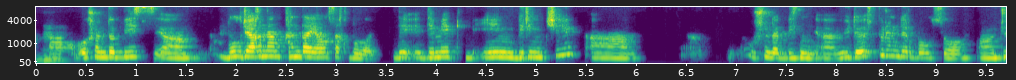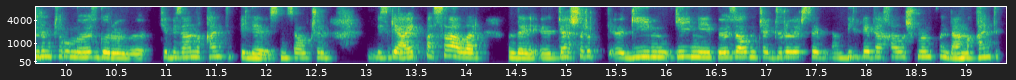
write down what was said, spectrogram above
ошондо биз бул жагынан кандай алсак болот? Демек эң биринчи ушундай биздин үйдө өспүрүмдөр болсо жүрүм туруму өзгөрөбү же биз аны кантип билебиз? Мисалы үчүн бизге айтпаса алар мындай э, жашырып э, кийинип өз алдынча жүрө берсе билбей да калышы мүмкүн да аны кантип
